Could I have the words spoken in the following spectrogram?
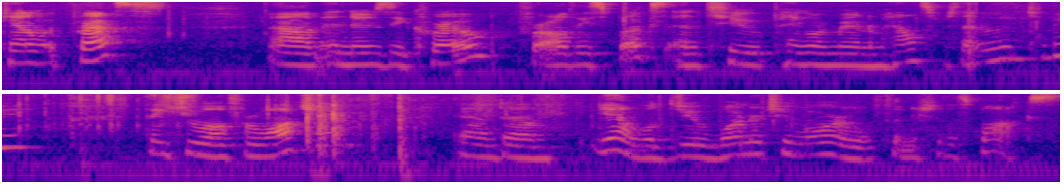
Candlewick Press um, and Nosy Crow for all these books, and to Penguin Random House for sending them to me. Thank you all for watching, and um, yeah, we'll do one or two more and we'll finish this box.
